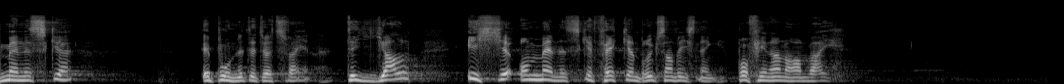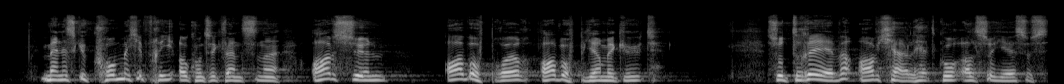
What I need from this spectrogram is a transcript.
Mennesket er bundet til dødsveien. Det hjalp ikke om mennesket fikk en bruksanvisning på å finne en annen vei. Mennesket kom ikke fri av konsekvensene av synd, av opprør, av oppgjør med Gud. Så drevet av kjærlighet går altså Jesus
